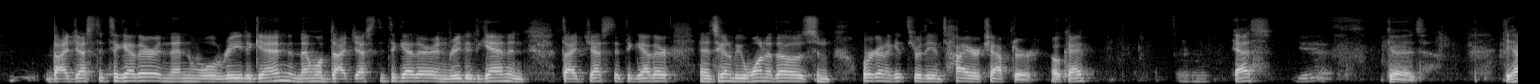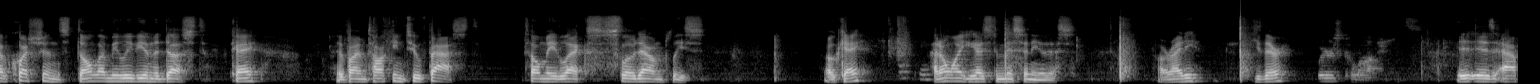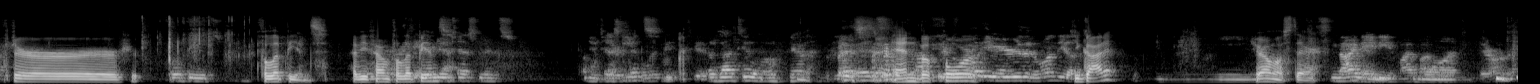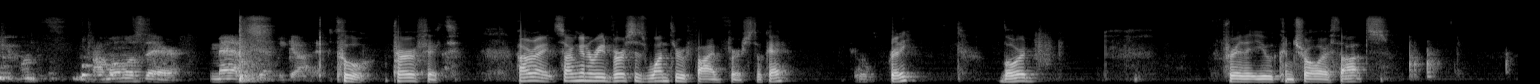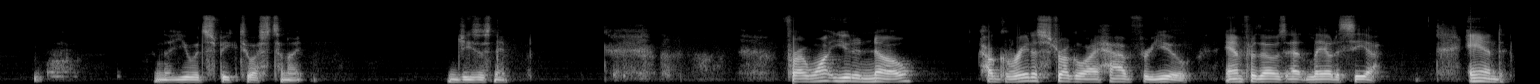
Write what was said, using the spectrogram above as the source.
digest it together, and then we'll read again, and then we'll digest it together, and read it again, and digest it together, and it's gonna be one of those, and we're gonna get through the entire chapter. Okay? Mhm. Yes. Yes. Good. If you have questions, don't let me leave you in the dust. Okay? If I'm talking too fast, tell me, Lex, slow down, please. Okay? Okay. I don't want you guys to miss any of this. Alrighty? You there? Where's Colossians? It is after Philippians. Philippians. Have you found Philippians? New Testaments. Oh, New Testaments. There's Yes. not too long. Yeah. And before. You're either one or the other. You got it? You're almost there. It's 980 in my Bible. One. There are eight months. I'm almost there. Madison, we got it. Cool. Perfect. All right, so I'm going to read verses 1 through 5 first, okay? Ready? Lord, pray that you would control our thoughts and that you would speak to us tonight. In Jesus' name. For I want you to know how great a struggle I have for you and for those at Laodicea, and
